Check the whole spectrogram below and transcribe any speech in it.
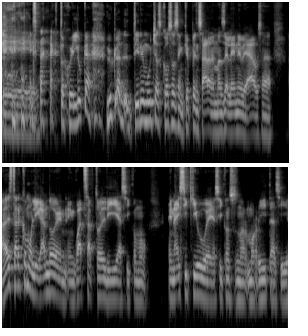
Eh, Exacto, güey. Luca, Luca tiene muchas cosas en qué pensar, además de la NBA. O sea, ha de estar como ligando en, WhatsApp todo el día, así como en ICQ, güey, así con sus morritas y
